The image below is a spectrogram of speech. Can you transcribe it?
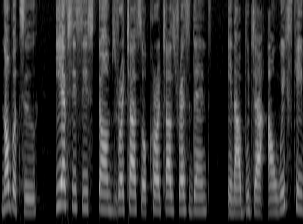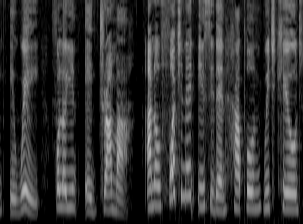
Number two, EFCC storms Rochas or Okorocha's residence in Abuja and whisks him away following a drama. An unfortunate incident happened which killed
